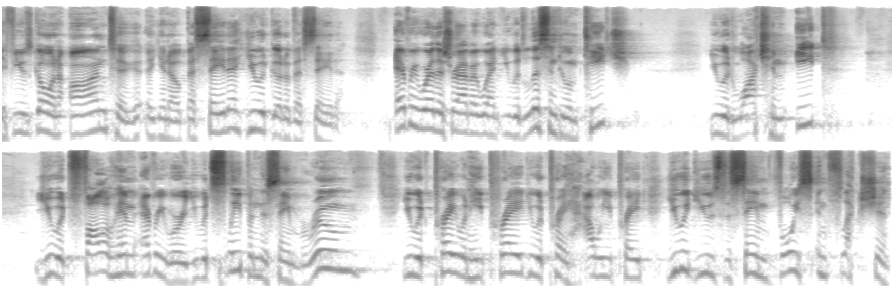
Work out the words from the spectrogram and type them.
if he was going on to, you know, Bethsaida, you would go to Bethsaida. Everywhere this rabbi went, you would listen to him teach, you would watch him eat, you would follow him everywhere. You would sleep in the same room. You would pray when he prayed. You would pray how he prayed. You would use the same voice inflection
